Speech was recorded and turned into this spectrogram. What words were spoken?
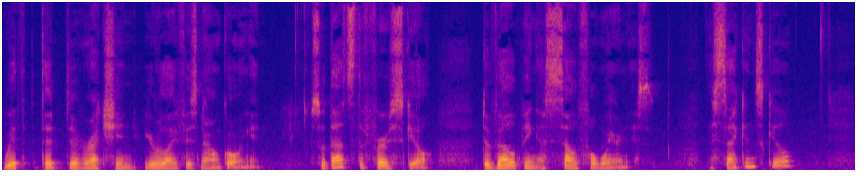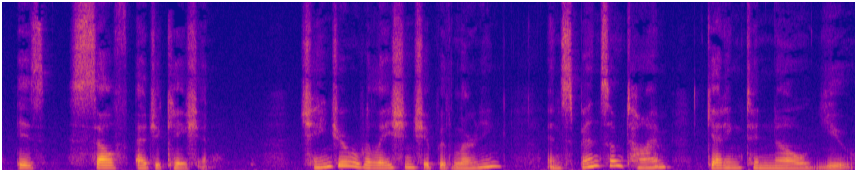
with the direction your life is now going in. So that's the first skill, developing a self awareness. The second skill is self education. Change your relationship with learning and spend some time getting to know you.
